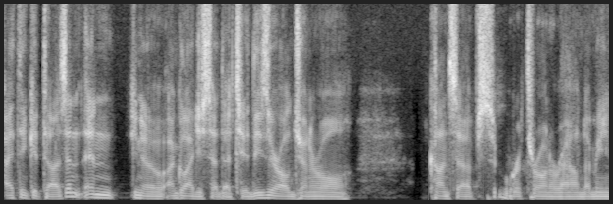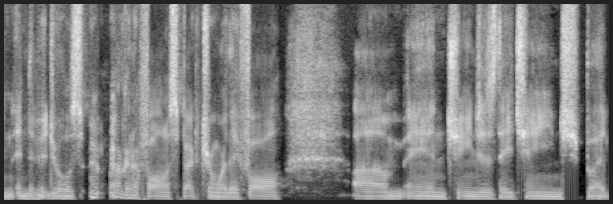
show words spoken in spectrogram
I think it does. And, and, you know, I'm glad you said that too. These are all general concepts we're throwing around. I mean, individuals are going to fall on a spectrum where they fall um, and changes they change. But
